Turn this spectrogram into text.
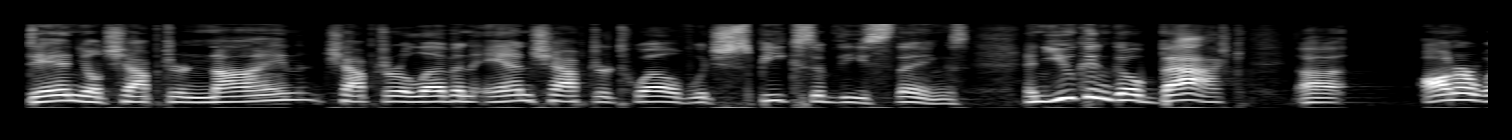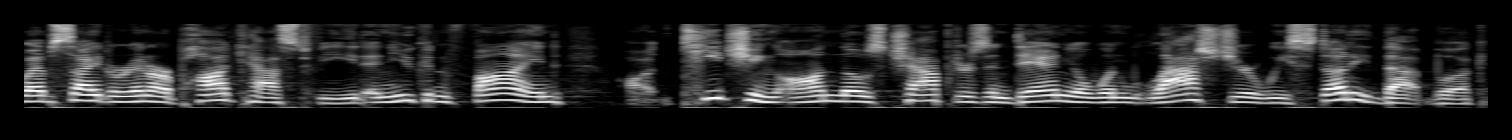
Daniel chapter 9, chapter 11, and chapter 12, which speaks of these things. And you can go back uh, on our website or in our podcast feed, and you can find uh, teaching on those chapters in Daniel when last year we studied that book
